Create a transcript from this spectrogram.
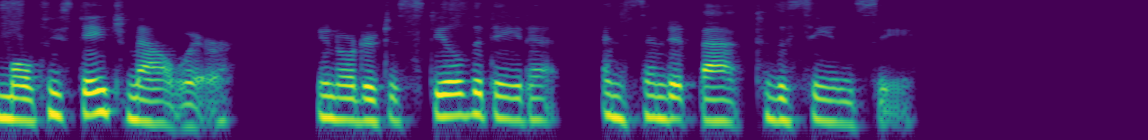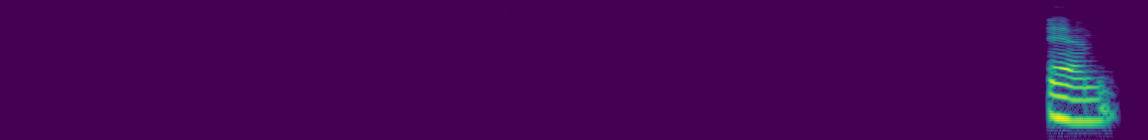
multi-stage malware in order to steal the data and send it back to the CNC. And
